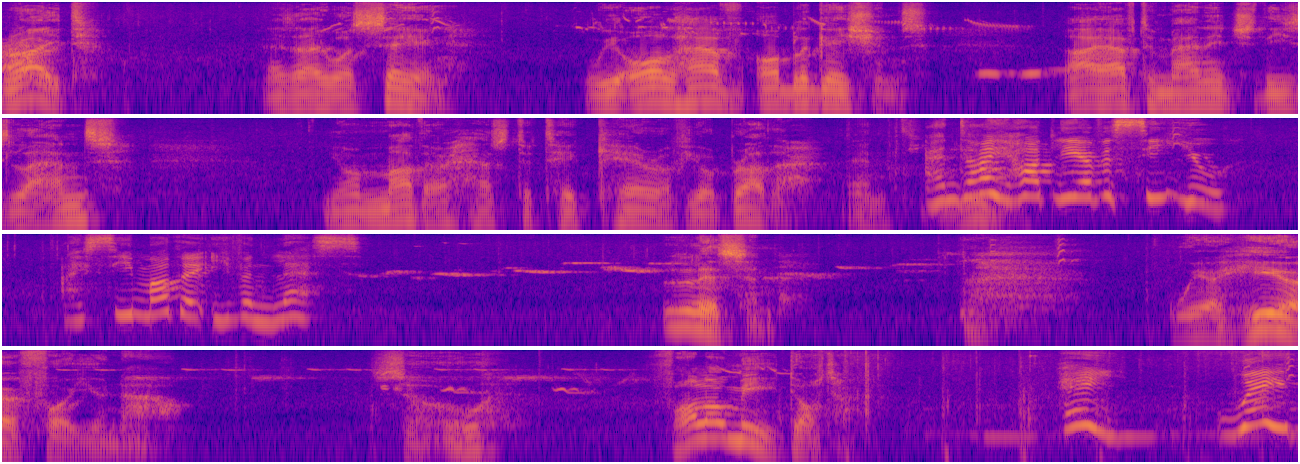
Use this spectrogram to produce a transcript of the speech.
Right. As I was saying, we all have obligations. I have to manage these lands. Your mother has to take care of your brother, and... And I hardly ever see you. I see mother even less. Listen. We're here for you now. So, follow me, daughter. Hey, wait!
